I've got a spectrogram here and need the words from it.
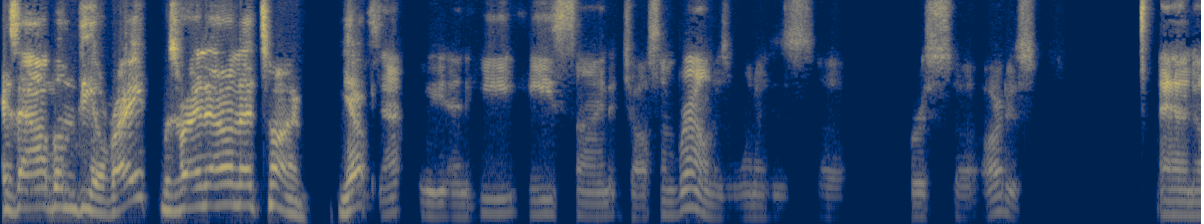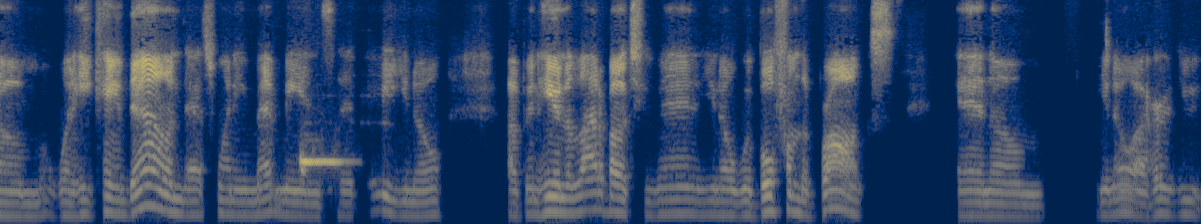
his album deal, right? Was right around that time. Yep. Exactly, and he he signed Jocelyn Brown as one of his uh, first uh, artists. And um, when he came down, that's when he met me and said, "Hey, you know, I've been hearing a lot about you, man. You know, we're both from the Bronx, and um, you know, I heard you,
